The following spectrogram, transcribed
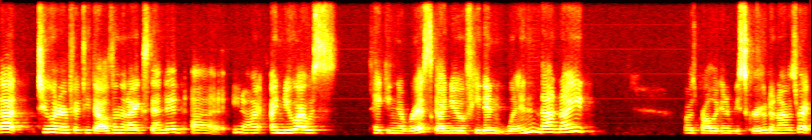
that 250,000 that I extended, uh, you know, I, I knew I was taking a risk. I knew if he didn't win that night, I was probably going to be screwed. And I was right.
